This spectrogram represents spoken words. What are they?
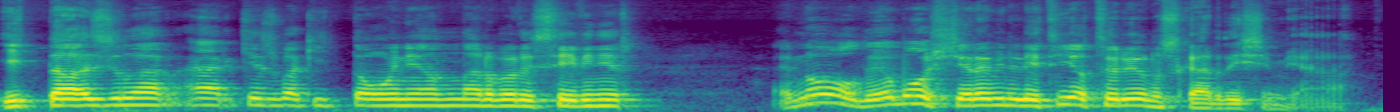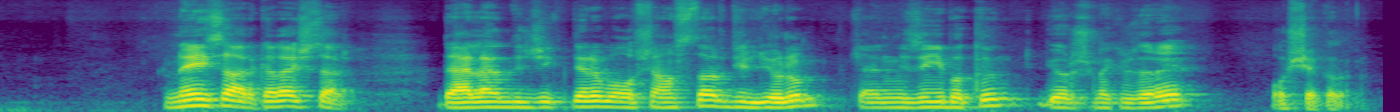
İddiacılar herkes bak iddia oynayanlar böyle sevinir. E ne oluyor? Boş yere milleti yatırıyorsunuz kardeşim ya. Neyse arkadaşlar. Değerlendireceklere bol şanslar diliyorum. Kendinize iyi bakın. Görüşmek üzere. Hoşçakalın.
